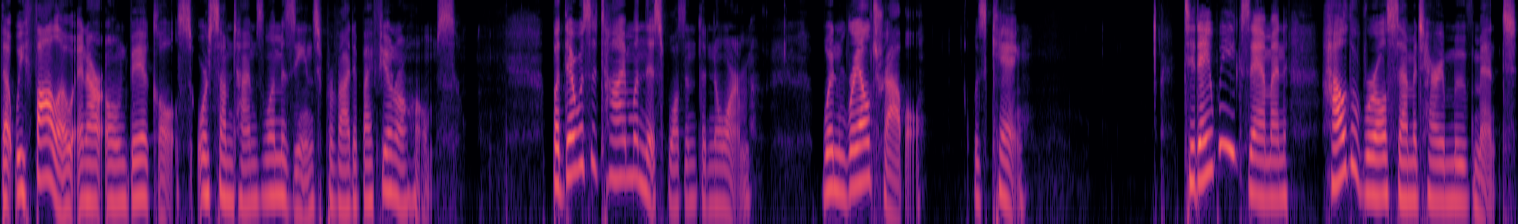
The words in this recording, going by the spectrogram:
that we follow in our own vehicles or sometimes limousines provided by funeral homes. But there was a time when this wasn't the norm, when rail travel was king. Today, we examine how the rural cemetery movement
